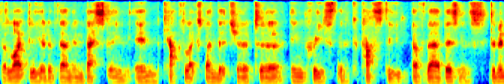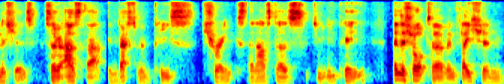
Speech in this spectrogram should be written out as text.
the likelihood of them investing in capital expenditure to increase the capacity of their business diminishes. So as that investment piece shrinks, then as does GDP. In the short term, inflation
